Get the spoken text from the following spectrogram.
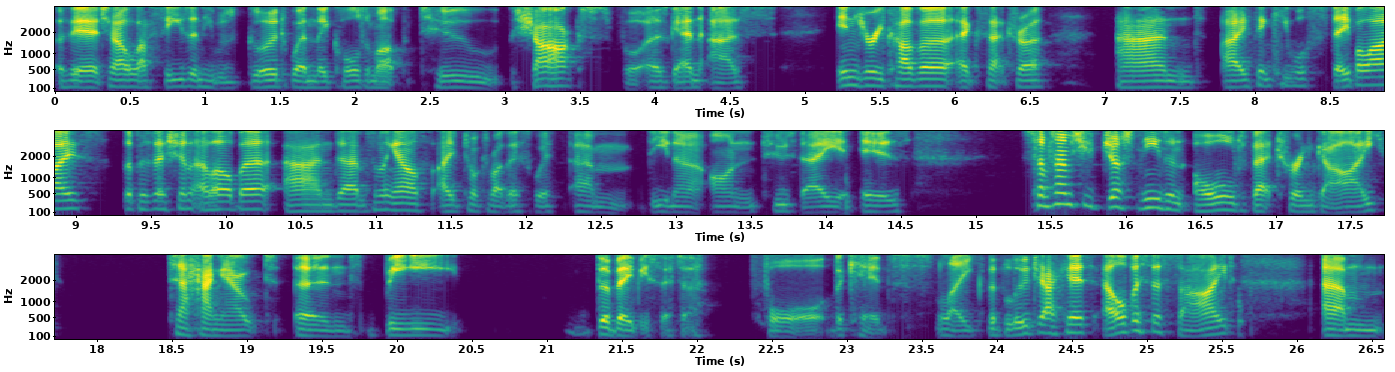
of the AHL last season. He was good when they called him up to the Sharks for again as injury cover, etc and I think he will stabilize the position a little bit. And um, something else I talked about this with um, Dina on Tuesday is sometimes you just need an old veteran guy to hang out and be the babysitter for the kids. Like the Blue Jacket, Elvis aside, um,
